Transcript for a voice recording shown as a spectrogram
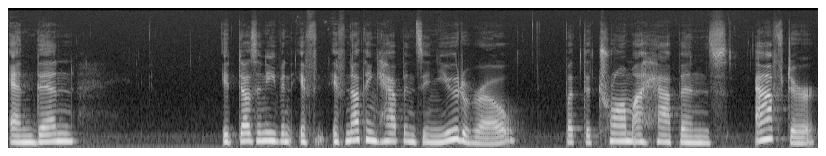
And then it doesn't even if if nothing happens in utero but the trauma happens after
